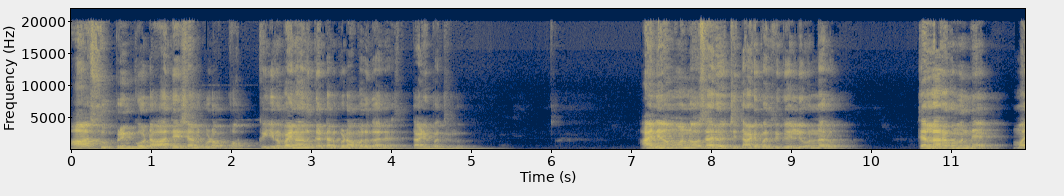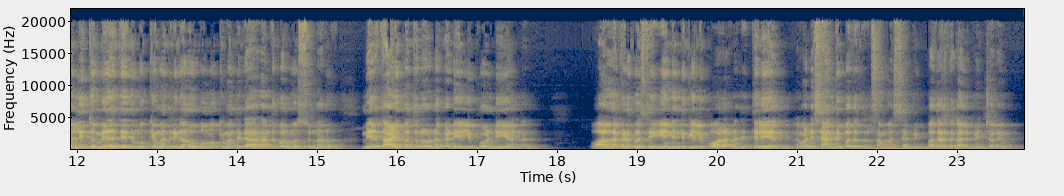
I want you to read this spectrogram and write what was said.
ఆ సుప్రీంకోర్టు ఆదేశాలు కూడా ఒక్క ఇరవై నాలుగు గంటలు కూడా అమలు కాలేదు తాడిపత్రిలో. ఆయన మొన్న ఒకసారి వచ్చి తాడిపత్రికి వెళ్ళి ఉన్నారు. తెల్లారక ముందే మళ్ళీ తొమ్మిదో తేదీ ముఖ్యమంత్రి గారు ఉప ముఖ్యమంత్రి గారు అనంతపురం వస్తున్నారు. మీరు తాడిపత్రిలో ఉండకండి వెళ్ళిపోండి అన్నారు. వాళ్ళు అక్కడికి వస్తే ఈయన ఎందుకు వెళ్ళిపోవాలన్నది తెలియదు. ఏమంటే శాంతి భద్రతల సమస్య మీకు భద్రత కల్పించలేం.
